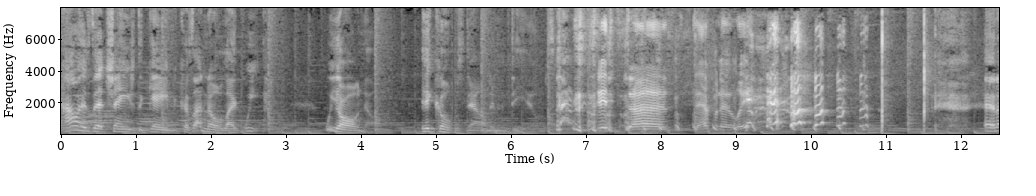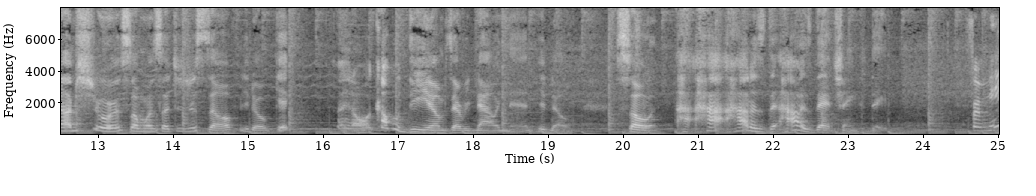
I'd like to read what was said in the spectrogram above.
how has that changed the game? Because I know, like we we all know, it goes down in the DMs. it does definitely. and I'm sure someone such as yourself, you know, get you know a couple DMs every now and then, you know. So how how does that how has that changed dating? For me,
